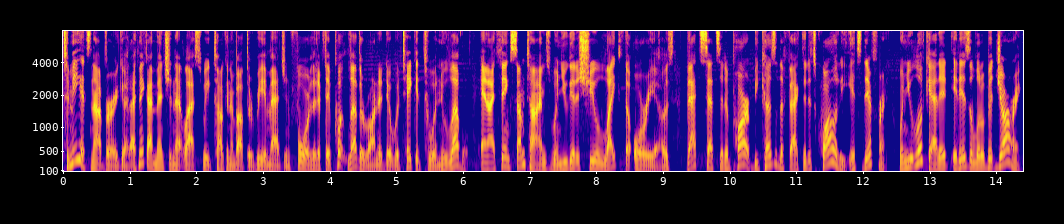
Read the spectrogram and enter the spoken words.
To me, it's not very good. I think I mentioned that last week talking about the Reimagined 4 that if they put leather on it, it would take it to a new level. And I think sometimes when you get a shoe like the Oreos, that sets it apart because of the fact that it's quality. It's different. When you look at it, it is a little bit jarring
